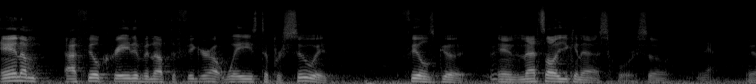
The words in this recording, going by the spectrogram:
and I'm I feel creative enough to figure out ways to pursue it, feels good, and that's all you can ask for. So No. yeah.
